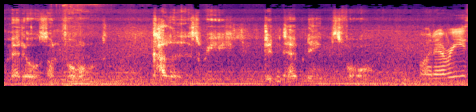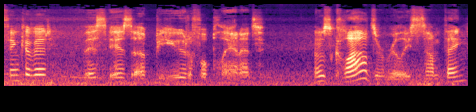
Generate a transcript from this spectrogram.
meadows unfold. Colors we didn't have names for. Whatever you think of it, this is a beautiful planet. Those clouds are really something.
